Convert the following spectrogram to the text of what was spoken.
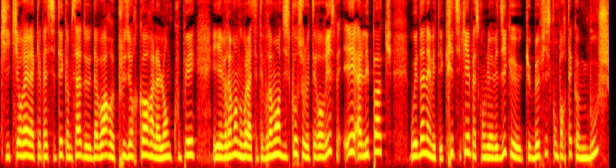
qui, qui aurait la capacité comme ça d'avoir plusieurs corps à la langue coupée. Et il y a vraiment donc voilà, c'était vraiment un discours sur le terrorisme. Et à l'époque, Whedon avait été critiqué parce qu'on lui avait dit que, que Buffy se comportait comme Bush.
